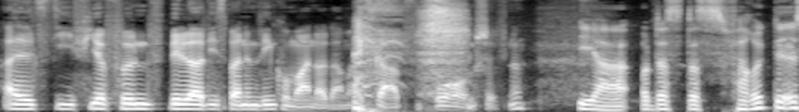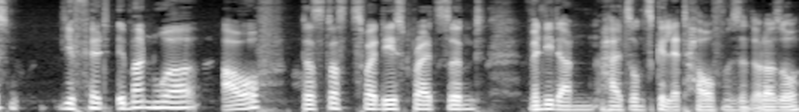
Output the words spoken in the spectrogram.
als die vier, fünf Bilder, die es bei einem Wing Commander damals gab, Vorraumschiff, ne? Ja, und das, das Verrückte ist, dir fällt immer nur auf, dass das 2D-Sprites sind, wenn die dann halt so ein Skeletthaufen sind oder so,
